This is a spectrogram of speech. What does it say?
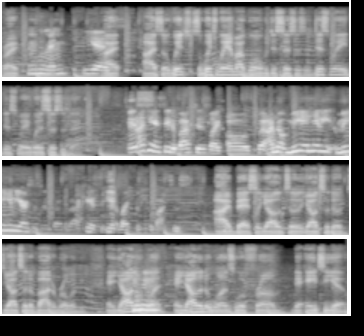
right? Mm-hmm. Yes. All right. All right. So which, so which way am I going with the sisters? Is this way, this way? Where the sisters at? It's, I can't see the boxes like all, but I know me and Henny, me and Henny are sisters though, but I can't see yeah. like the, the boxes. I bet. So y'all to y'all to the y'all to the bottom row of me, and y'all mm-hmm. the one, and y'all are the ones who are from the ATL.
